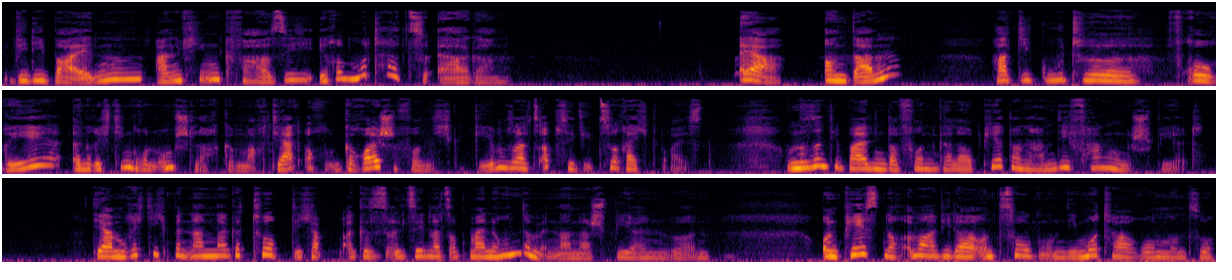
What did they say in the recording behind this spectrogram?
wie die beiden anfingen quasi ihre Mutter zu ärgern. Ja, und dann hat die gute Frau Reh einen richtigen Rundumschlag gemacht. Die hat auch Geräusche von sich gegeben, so als ob sie die zurechtweist. Und dann sind die beiden davon galoppiert und haben die Fangen gespielt. Die haben richtig miteinander getobt. Ich habe gesehen, als ob meine Hunde miteinander spielen würden. Und pesten noch immer wieder und zogen um die Mutter rum und so.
